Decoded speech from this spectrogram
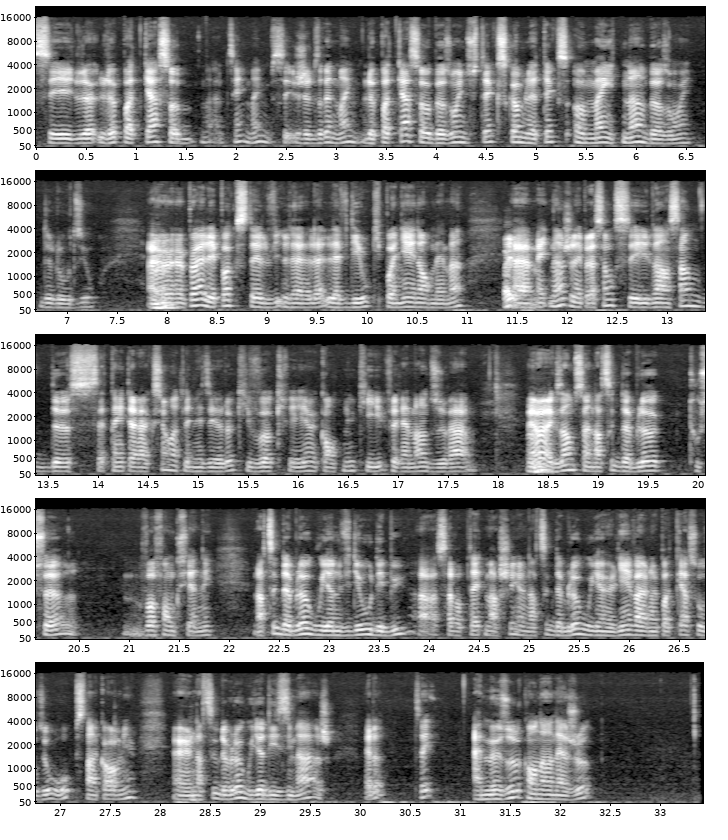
c'est le, podcast a, tiens, même, je dirais de même, le podcast a besoin du texte comme le texte a maintenant besoin de l'audio. Mhm. un, peu à l'époque, c'était la, vidéo qui pognait énormément. Euh, maintenant, j'ai l'impression que c'est l'ensemble de cette interaction entre les médias-là qui va créer un contenu qui est vraiment durable. Par mhm. exemple, c'est un article de blog tout seul va fonctionner. Un article de blog où il y a une vidéo au début, ah, ça va peut-être marcher. Un article de blog où il y a un lien vers un podcast audio, oh, c'est encore mieux. Un article de blog où il y a des images. Mais là, tu sais, à mesure qu'on en ajoute,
